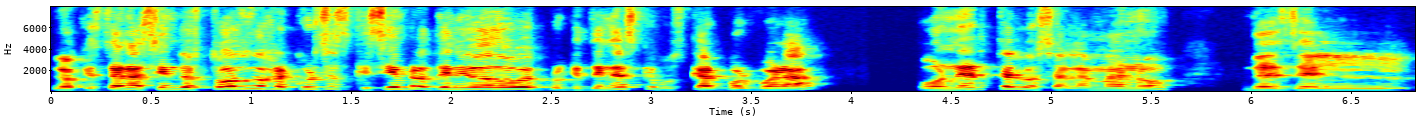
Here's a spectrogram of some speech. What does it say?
lo que están haciendo es todos los recursos que siempre ha tenido Adobe, porque tenías que buscar por fuera, ponértelos a la mano desde el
